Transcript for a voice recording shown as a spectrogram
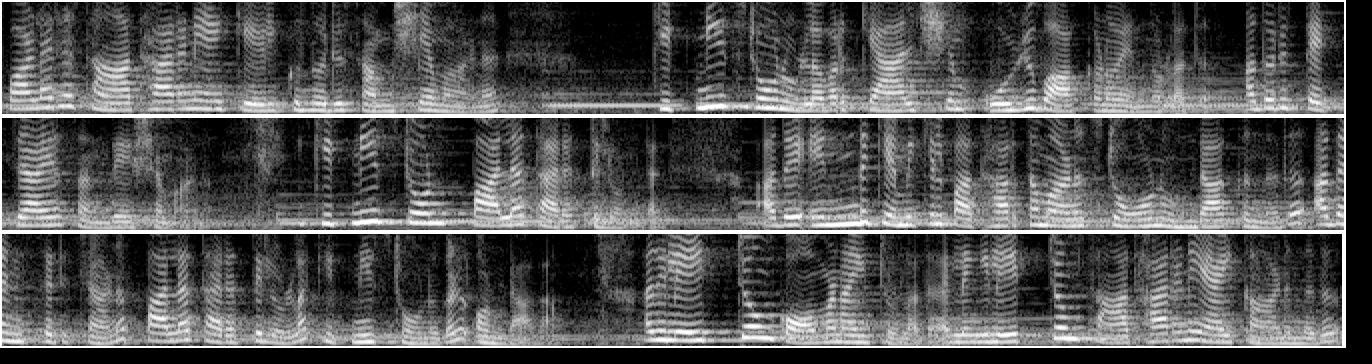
വളരെ സാധാരണയായി കേൾക്കുന്ന ഒരു സംശയമാണ് കിഡ്നി സ്റ്റോൺ ഉള്ളവർ കാൽഷ്യം ഒഴിവാക്കണോ എന്നുള്ളത്. അതൊരു തെറ്റായ സന്ദേശമാണ്. കിഡ്നി സ്റ്റോൺ പല തരത്തിലുണ്ട് അത് എന്ത് കെമിക്കൽ പദാർത്ഥമാണ് സ്റ്റോൺ ഉണ്ടാക്കുന്നത് അതനുസരിച്ചാണ് പല തരത്തിലുള്ള കിഡ്നി സ്റ്റോണുകൾ ഉണ്ടാകാം. അതിൽ ഏറ്റവും കോമൺ ആയിട്ടുള്ളത് അല്ലെങ്കിൽ ഏറ്റവും സാധാരണയായി കാണുന്നത്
